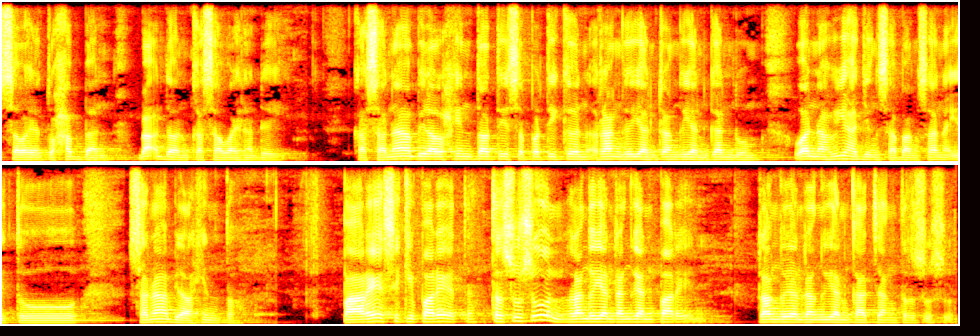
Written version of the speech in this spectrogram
sawaya tu habban ba'don kasawayna deui kasana bilal hintati sapertikeun ranggeyan-ranggeyan gandum wa nahwi hajeng sabangsana itu. Sana bilal hinto. Pare siki pare eta tersusun ranggeyan-ranggeyan pare ini. Ranggeyan-ranggeyan kacang tersusun.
